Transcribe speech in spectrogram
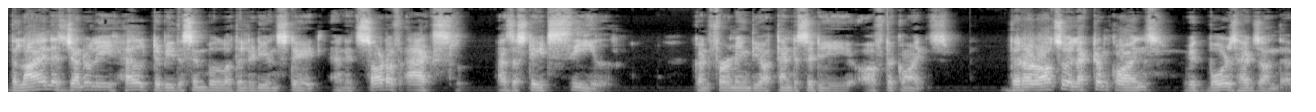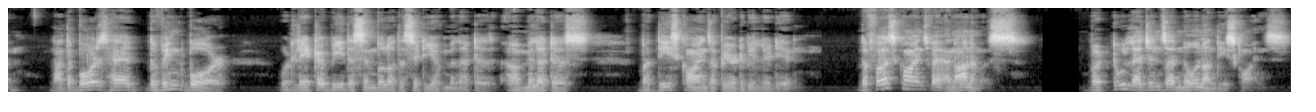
The lion is generally held to be the symbol of the Lydian state, and it sort of acts as a state seal, confirming the authenticity of the coins. There are also electrum coins with boar's heads on them. Now, the boar's head, the winged boar, would later be the symbol of the city of Miletus, uh, Miletus but these coins appear to be Lydian. The first coins were anonymous, but two legends are known on these coins.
